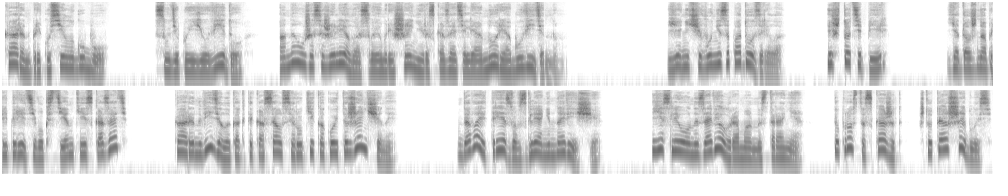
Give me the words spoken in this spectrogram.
Карен прикусила губу. Судя по ее виду, она уже сожалела о своем решении рассказать Элеоноре об увиденном. «Я ничего не заподозрила. И что теперь? Я должна припереть его к стенке и сказать? Карен видела, как ты касался руки какой-то женщины? Давай трезво взглянем на вещи». Если он и завел роман на стороне, то просто скажет, что ты ошиблась.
